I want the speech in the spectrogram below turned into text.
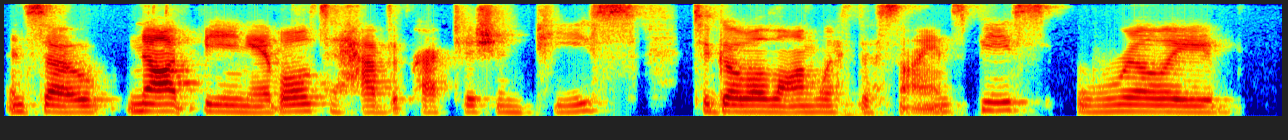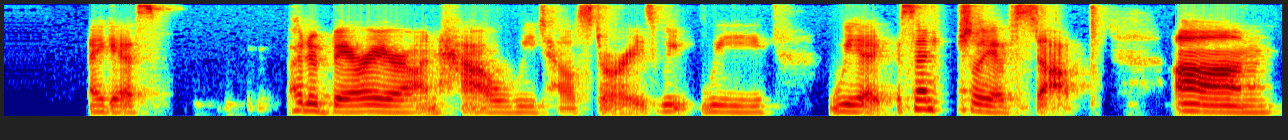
and so not being able to have the practitioner piece to go along with the science piece really i guess put a barrier on how we tell stories. We we we essentially have stopped. Um,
